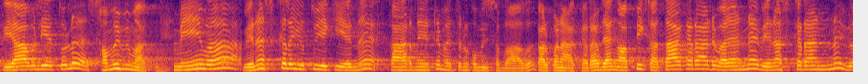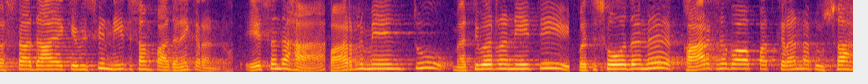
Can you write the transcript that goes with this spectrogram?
ක්‍රියාවලිය තුළ සමබිමක් නැහැ. මේවා වෙනස් කළ යුතුය කියන කාරණයට මෙතන කොමිසම සභාව කල්පනා කරා. දැන් අපි කතා කරාට වැඩන්නේ වෙනස් කරන්න ව්‍යවස්ථාදායක විසින් නීති සම්පාදනය කරන්න ඕන. ඒ සඳහා පාර්ලිමේන්තු මැතිවරණ නීති ප්‍රතිශෝධන කාරක සභාවක් පත් කරන්න අපි උත්සාහ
